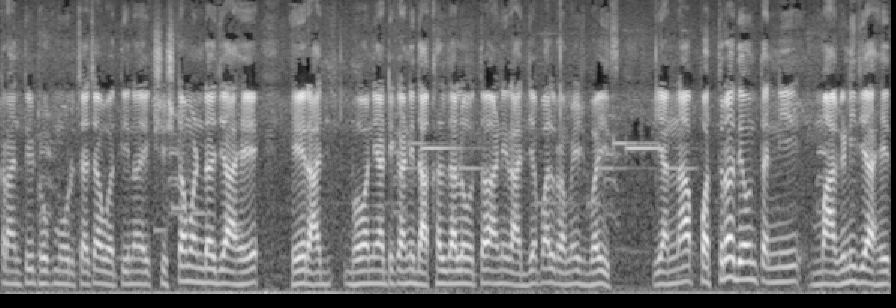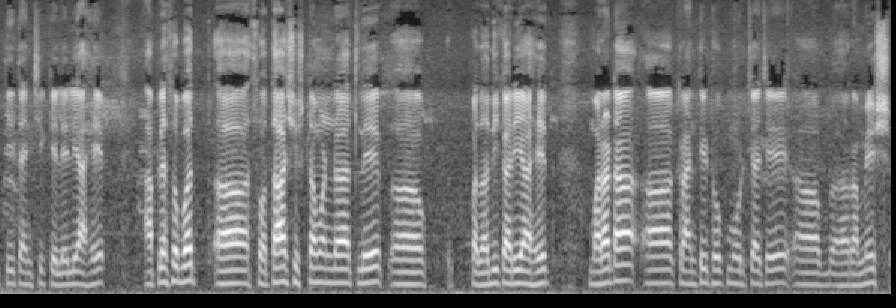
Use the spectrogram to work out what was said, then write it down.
क्रांती ठोक मोर्चाच्या वतीनं एक शिष्टमंडळ जे आहे हे राजभवन या ठिकाणी दाखल झालं होतं आणि राज्यपाल रमेश बैस यांना पत्र देऊन त्यांनी मागणी जी आहे ती त्यांची केलेली आहे. आपल्यासोबत स्वतः शिष्टमंडळातले पदाधिकारी आहेत. मराठा क्रांती ठोक मोर्चाचे ब- रमेश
